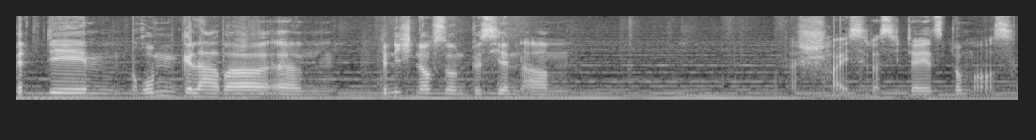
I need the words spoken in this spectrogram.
Mit dem Rumgelaber ähm, bin ich noch so ein bisschen am... Ähm scheiße, das sieht ja jetzt dumm aus.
